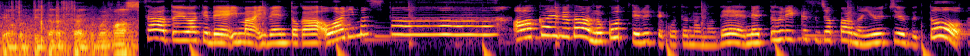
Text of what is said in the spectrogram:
手を取っていただきたいと思います。さあというわけで今イベントが終わりました。アーカイブが残ってるってことなので Netflix Japan の YouTube と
